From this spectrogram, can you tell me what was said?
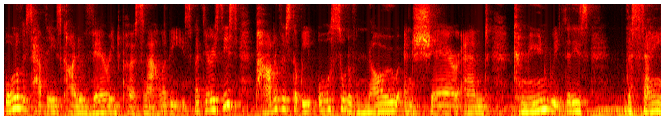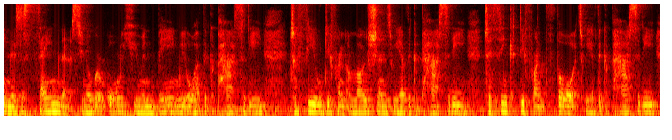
all of us have these kind of varied personalities, but there is this part of us that we all sort of know and share and commune with that is the same. There's a sameness. You know, we're all a human being. We all have the capacity to feel different emotions. We have the capacity to think different thoughts. We have the capacity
